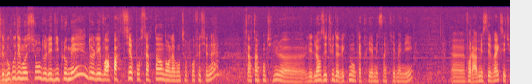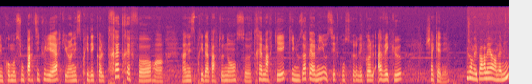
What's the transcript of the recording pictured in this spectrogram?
C'est beaucoup d'émotions de les diplômer, de les voir partir pour certains dans l'aventure professionnelle. Certains continuent leurs études avec nous en quatrième et cinquième année. Euh, voilà, mais c'est vrai que c'est une promotion particulière qui a eu un esprit d'école très très fort, un, esprit d'appartenance euh, très marqué qui nous a permis aussi de construire l'école avec eux chaque année. J'en ai parlé à un ami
